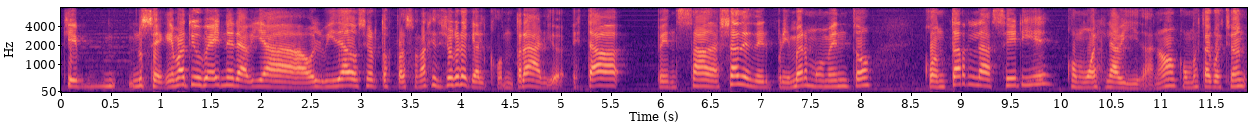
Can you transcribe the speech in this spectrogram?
que no sé, que Matthew Weiner había olvidado ciertos personajes, yo creo que al contrario, estaba pensada ya desde el primer momento contar la serie como es la vida, ¿no? Como esta cuestión,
